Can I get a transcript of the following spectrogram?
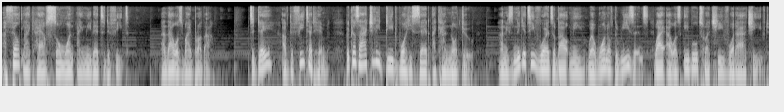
I felt like I have someone I needed to defeat and that was my brother. Today I've defeated him because I actually did what he said I cannot do and his negative words about me were one of the reasons why I was able to achieve what I achieved.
